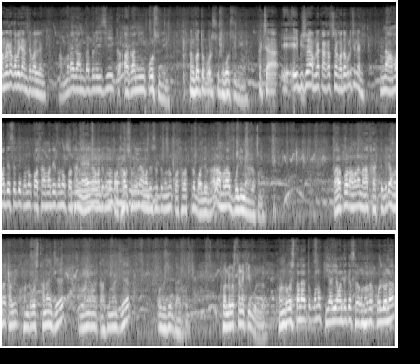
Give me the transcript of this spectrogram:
আপনারা কবে জানতে পারলেন? আমরা জানতে পেরেছি আগামী পরশু দিন গত পরশু পরশু দিনে। আচ্ছা এ- এই বিষয়ে আপনার কাকার সঙ্গে কথা বলেছিলেন? না আমাদের সাথে কোনো কথা আমাদের কোনো কথা নেয় না আমাদের কোনো কথাও শুনে না আমাদের সাথে কোনো কথাবার্তা বলেও না আর আমরা বলি না এরকম। তারপর আমরা না থাকতে পেরে আমরা খালি খণ্ডঘোষ থানায় যেয়ে আমি আর কাকিমা যেয়ে অভিযোগ দায়ের করি। খণ্ডবস্থানে কি বলল? খণ্ডঘোষ থানায় তো কোনো কিয়ারি আমাদেরকে সেরকমভাবে করল না।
